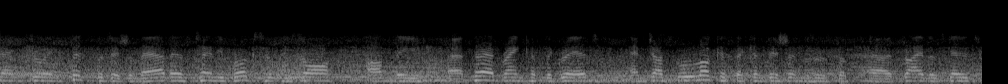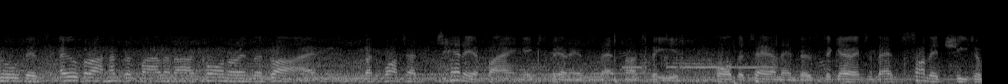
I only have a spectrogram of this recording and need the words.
going through in fifth position there. There's Tony Brooks, who we saw on the uh, third rank of the grid. And just look at the conditions as the uh, drivers go through this over 100 mile an hour corner in the dry but what a terrifying experience that must be for the tail-enders to go into that solid sheet of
